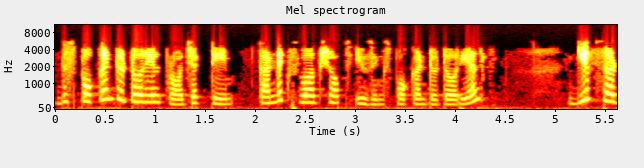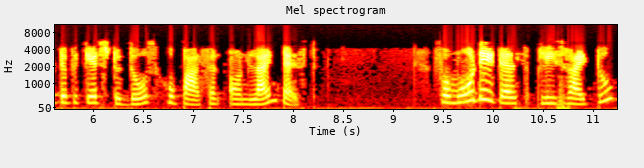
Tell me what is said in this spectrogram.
The Spoken Tutorial project team conducts workshops using spoken tutorials, gives certificates to those who pass an online test. For more details, please write to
